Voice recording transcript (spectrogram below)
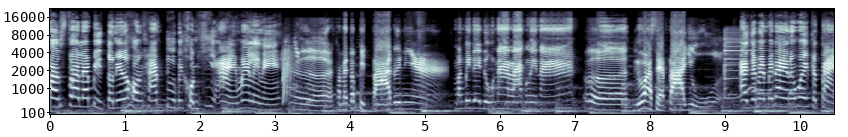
Monster Rabbit ตัวนี้ทุกคนครับ ดูเป็นคนขี้อายมากเลยนะ เออทำไมต้องปิดตาด้วยเนี่ย มันไม่ได้ดูน่ารักเลยนะ เออ หรือว่าแสบตาอยู่ อาจจะเป็นไม่ได้นะเว้ยกระต่าย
